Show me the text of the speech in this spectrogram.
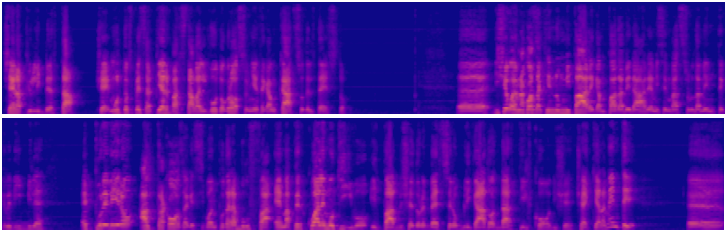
c'era più libertà. Cioè, molto spesso al Pier bastava il voto grosso, non gli frega un cazzo del testo. Eh, dicevo, è una cosa che non mi pare campata per aria, mi sembra assolutamente credibile. È pure vero, altra cosa che si può imputare a buffa è ma per quale motivo il publisher dovrebbe essere obbligato a darti il codice? Cioè, chiaramente eh,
